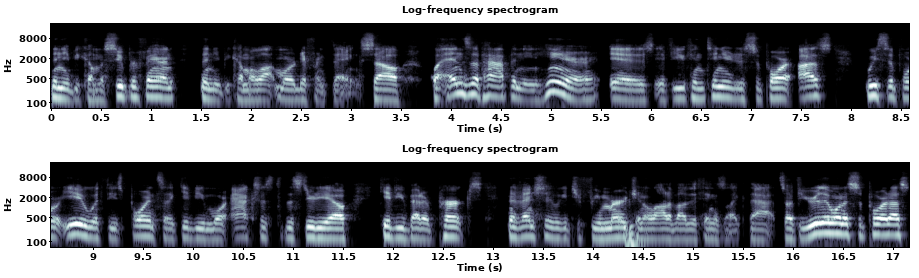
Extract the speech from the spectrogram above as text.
Then you become a super fan. Then you become a lot more different things. So, what ends up happening here is if you continue to support us, we support you with these points that give you more access to the studio, give you better perks, and eventually we get you free merch and a lot of other things like that. So, if you really want to support us,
